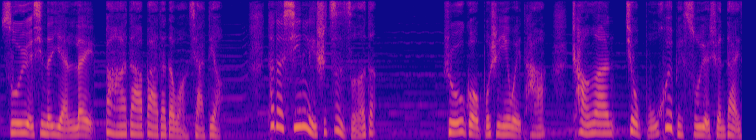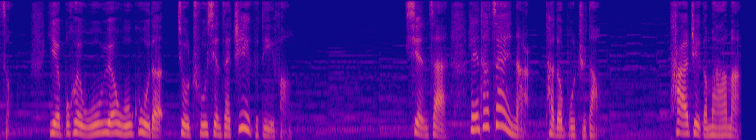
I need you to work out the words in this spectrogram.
苏月心的眼泪吧嗒吧嗒的往下掉，他的心里是自责的。如果不是因为他，长安就不会被苏月轩带走，也不会无缘无故的就出现在这个地方了。现在连他在哪儿，他都不知道。他这个妈妈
